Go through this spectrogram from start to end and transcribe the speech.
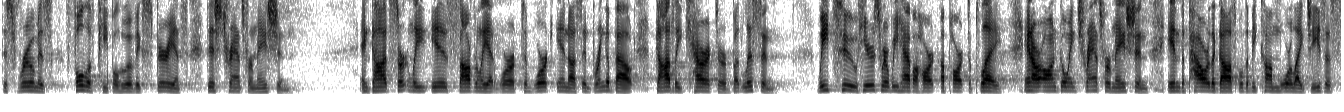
This room is full of people who have experienced this transformation. And God certainly is sovereignly at work to work in us and bring about godly character. But listen, we too, here's where we have a, heart, a part to play in our ongoing transformation in the power of the gospel to become more like Jesus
